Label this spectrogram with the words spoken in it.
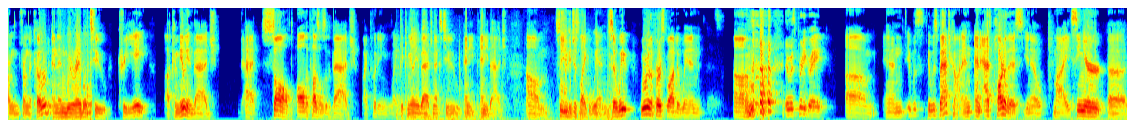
from from the code, and then we were able to create a chameleon badge that solved all the puzzles of the badge by putting like the chameleon badge next to any any badge. Um, so you could just like win. So we we were the first squad to win. Um, it was pretty great. Um, and it was it was BadgeCon, and and as part of this, you know, my senior uh,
